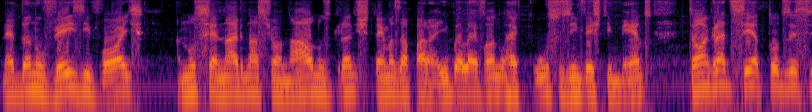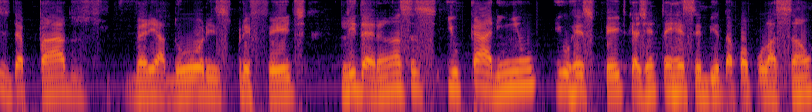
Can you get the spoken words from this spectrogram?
né, dando vez e voz no cenário nacional, nos grandes temas da Paraíba, levando recursos, investimentos. Então, agradecer a todos esses deputados, vereadores, prefeitos, lideranças e o carinho e o respeito que a gente tem recebido da população,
